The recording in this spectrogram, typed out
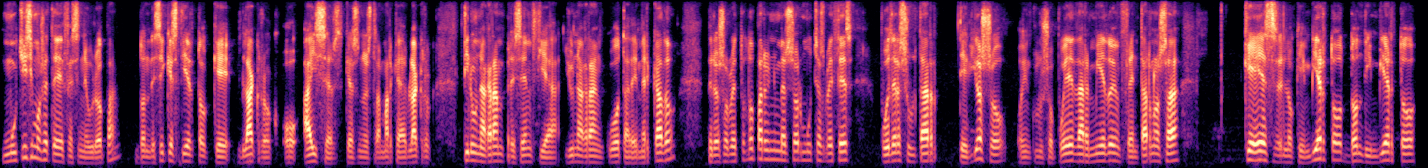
muchísimos ETFs en Europa, donde sí que es cierto que BlackRock o ICERS, que es nuestra marca de BlackRock, tiene una gran presencia y una gran cuota de mercado, pero sobre todo para un inversor muchas veces puede resultar tedioso o incluso puede dar miedo enfrentarnos a qué es lo que invierto, dónde invierto,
